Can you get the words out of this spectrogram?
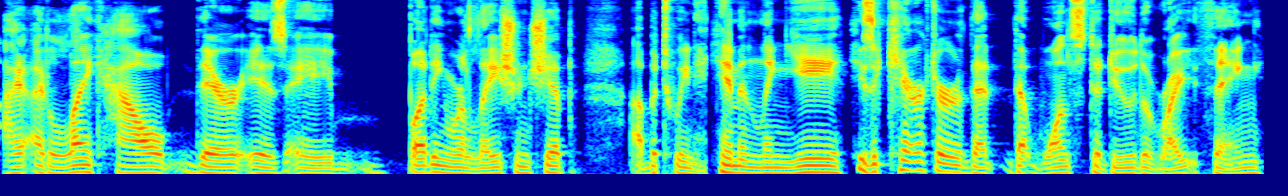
I, I like how there is a budding relationship uh, between him and Ling Yi. He's a character that that wants to do the right thing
